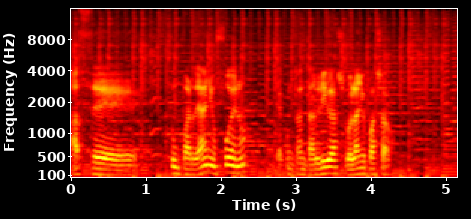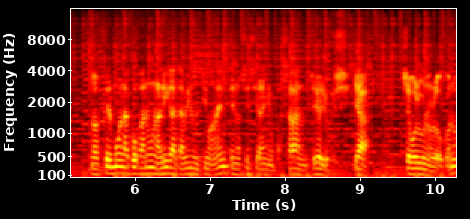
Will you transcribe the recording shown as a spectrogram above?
hace, hace un par de años, fue, ¿no? Ya con tantas ligas, o el año pasado. No es que el Mónaco ganó una liga también últimamente, no sé si el año pasado, anterior, yo que sé, ya se vuelve uno loco, ¿no?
